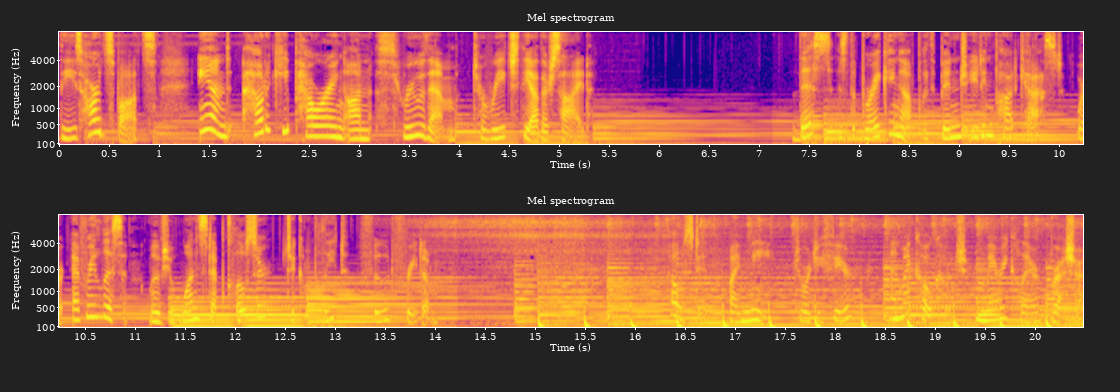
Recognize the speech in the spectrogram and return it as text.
these hard spots and how to keep powering on through them to reach the other side. This is the Breaking Up with Binge Eating podcast, where every listen moves you one step closer to complete food freedom. Hosted by me, Georgie Fear, and my co coach, Mary Claire Brescia.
